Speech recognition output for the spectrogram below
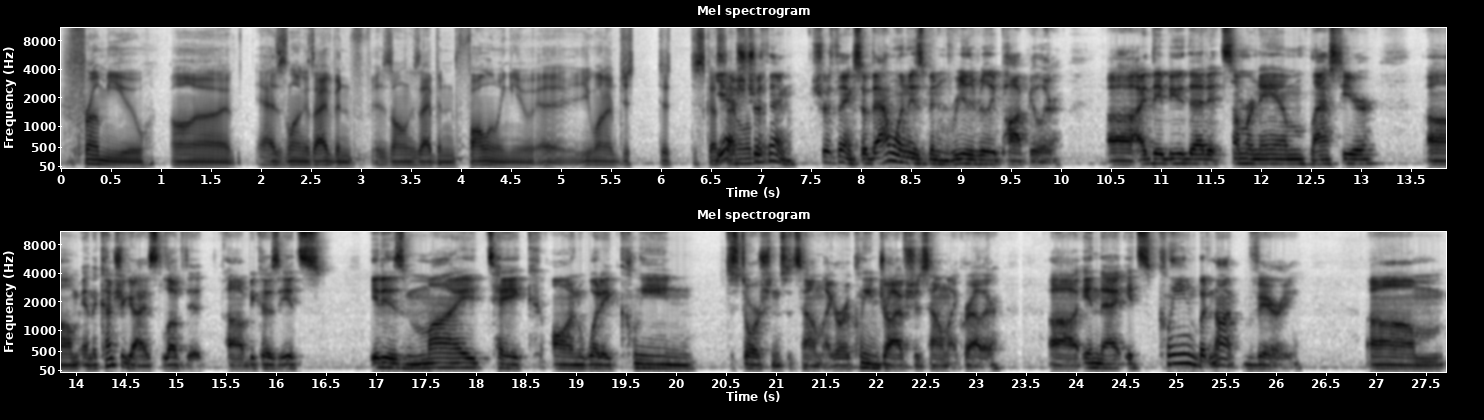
from you. Uh, as long as I've been as long as I've been following you, uh, you want to just d- discuss yeah, sure bit? thing. Sure thing. So that one has been really, really popular. Uh, I debuted that at Summer NAMM last year, um, and the country guys loved it uh, because it's it is my take on what a clean distortion should sound like, or a clean drive should sound like, rather. Uh, in that it's clean but not very. Um,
